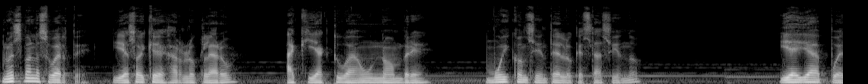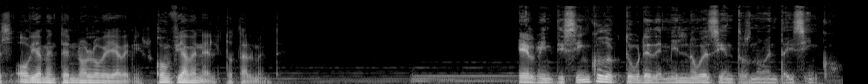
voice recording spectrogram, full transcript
No es mala suerte, y eso hay que dejarlo claro. Aquí actúa un hombre muy consciente de lo que está haciendo. Y ella pues obviamente no lo veía venir, confiaba en él totalmente. El 25 de octubre de 1995,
